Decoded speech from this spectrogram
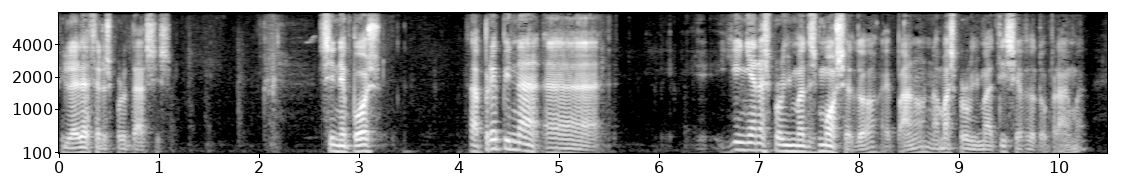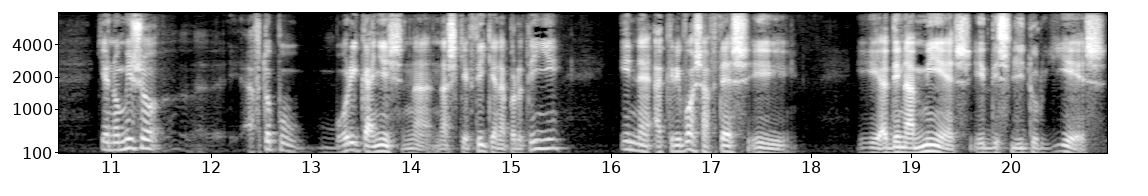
φιλελεύθερες προτάσεις. Συνεπώς θα πρέπει να ε, γίνει ένας προβληματισμός εδώ επάνω, να μας προβληματίσει αυτό το πράγμα και νομίζω ε, αυτό που μπορεί κανείς να, να σκεφτεί και να προτείνει είναι ακριβώς αυτές οι, οι αδυναμίες, οι δυσλειτουργίες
